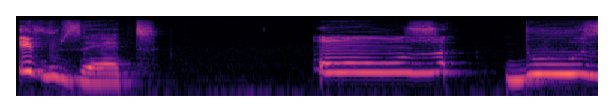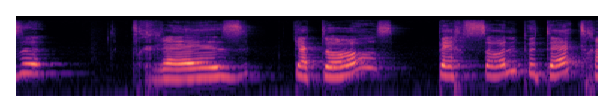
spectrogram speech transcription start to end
et vous êtes 11, 12, 13, 14 personnes peut-être.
